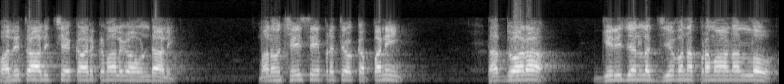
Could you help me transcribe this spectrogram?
ఫలితాలిచ్చే కార్యక్రమాలుగా ఉండాలి. మనం చేసే ప్రతి ఒక్క పని తద్వారా గిరిజనుల జీవన ప్రమాణాల్లో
